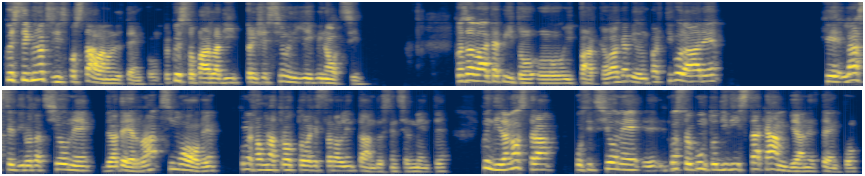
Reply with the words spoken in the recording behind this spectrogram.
Questi equinozi si spostavano nel tempo, per questo parla di precessione degli equinozi. Cosa aveva capito oh, il Park? Aveva capito in particolare che l'asse di rotazione della Terra si muove come fa una trottola che sta rallentando essenzialmente. Quindi la nostra posizione, eh, il nostro punto di vista cambia nel tempo.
